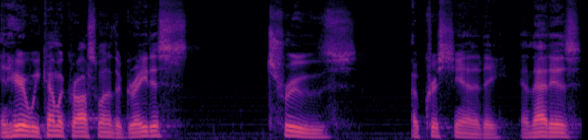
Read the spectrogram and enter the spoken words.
And here we come across one of the greatest truths of Christianity, and that is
